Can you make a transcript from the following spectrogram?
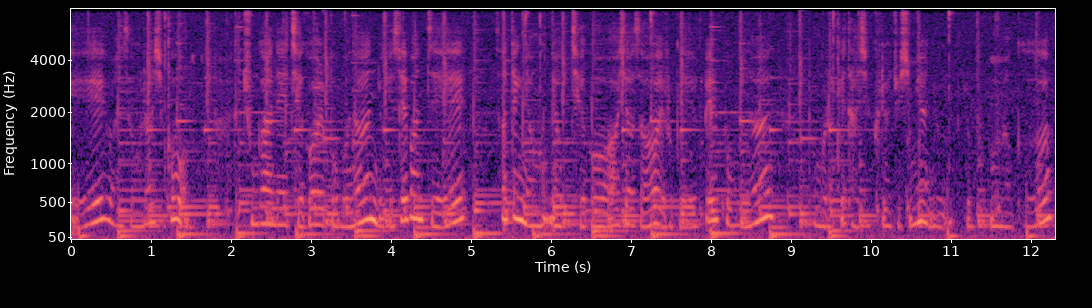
이렇게 완성을 하시고 중간에 제거할 부분은 여기 세 번째 선택 영역 제거하셔서 이렇게 뺄 부분은 동그랗게 다시 그려주시면 이, 이 부분만큼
